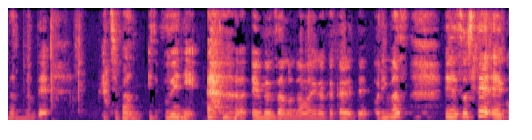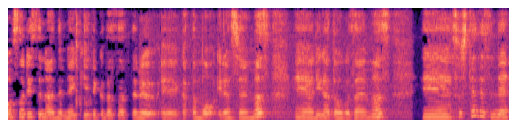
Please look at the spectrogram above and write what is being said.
なので、一番上に 英文さんの名前が書かれております。えー、そして、えー、コストリスナーでね、聞いてくださってる、えー、方もいらっしゃいます、えありがとうございます。えそしてですね、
